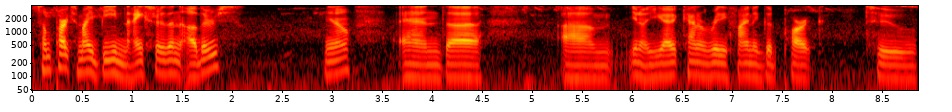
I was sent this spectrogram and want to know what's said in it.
some parks might be nicer than others, you know, and uh, um, you know you got to kind of really find a good park to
